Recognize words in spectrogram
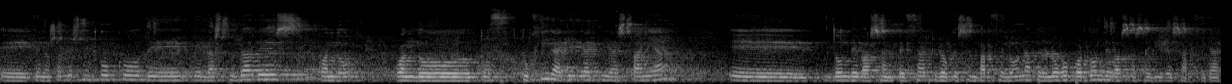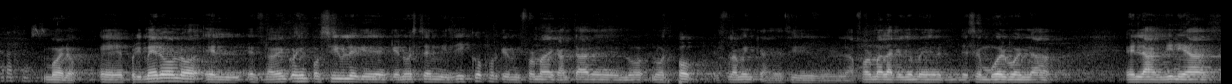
eh, que nos hables un poco de, de las ciudades, cuando cuando tu, tu gira llegue aquí a España, eh, ¿dónde vas a empezar? Creo que es en Barcelona, pero luego ¿por dónde vas a seguir esa gira? Gracias. Bueno, eh, primero lo, el, el, flamenco es imposible que, que, no esté en mis discos porque mi forma de cantar eh, no, no, es pop, es flamenca. Es decir, la forma en la que yo me desenvuelvo en, la, en las líneas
